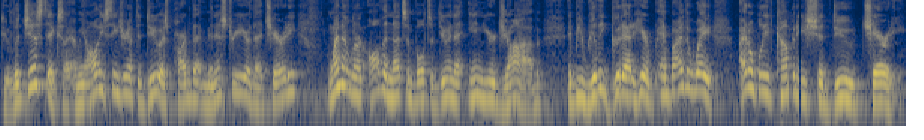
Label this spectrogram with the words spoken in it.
do logistics. I mean, all these things you have to do as part of that ministry or that charity. Why not learn all the nuts and bolts of doing that in your job and be really good at it here? And by the way, I don't believe companies should do charity.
